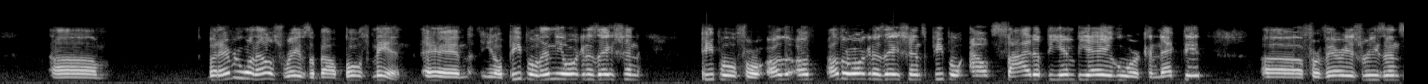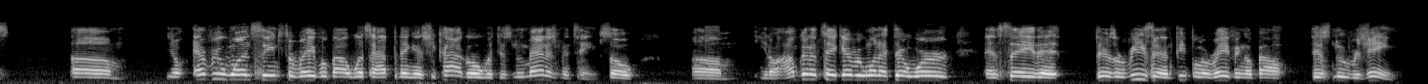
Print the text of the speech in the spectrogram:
Um, but everyone else raves about both men, and you know, people in the organization people for other other organizations, people outside of the NBA who are connected uh, for various reasons. Um, you know, everyone seems to rave about what's happening in Chicago with this new management team. So, um, you know, I'm going to take everyone at their word and say that there's a reason people are raving about this new regime.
